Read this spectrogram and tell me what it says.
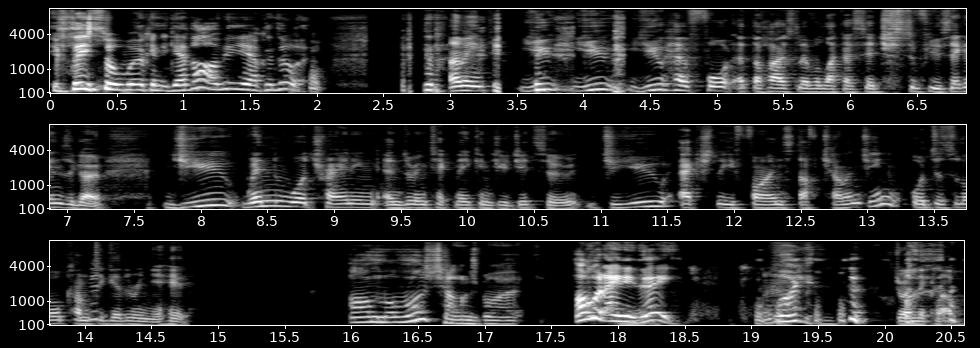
if these two are working together, I mean, yeah, I can do it. I mean, you you you have fought at the highest level, like I said just a few seconds ago. Do you, when we're training and doing technique in jiu-jitsu, do you actually find stuff challenging, or does it all come together in your head? Um, I was challenged by it. I've got ADD. Like, Join the club.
